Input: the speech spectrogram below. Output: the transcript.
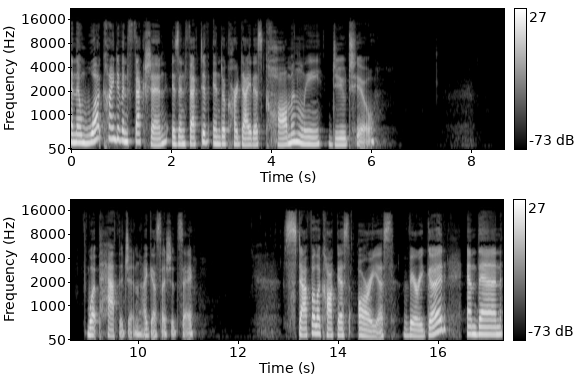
And then, what kind of infection is infective endocarditis commonly due to? What pathogen, I guess I should say? Staphylococcus aureus very good. And then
